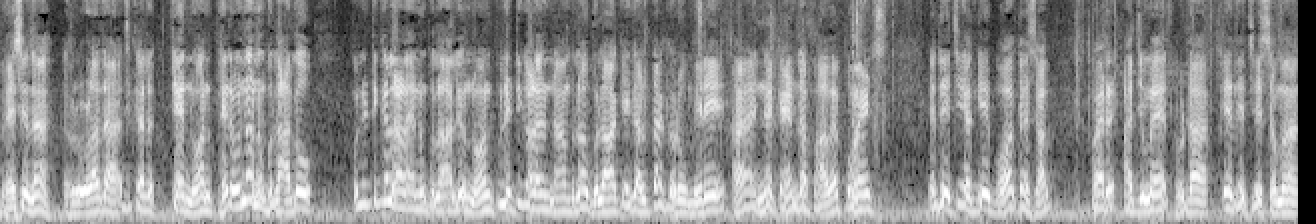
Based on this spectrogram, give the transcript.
ਵੈਸੇ ਤਾਂ ਰੋਲਾ ਦਾ ਅੱਜ ਕੱਲ ਚਾਹੇ ਨੌਨ ਫਿਰ ਉਹਨਾਂ ਨੂੰ ਬੁਲਾ ਲਓ ਪੋਲੀਟੀਕਲ ਵਾਲਿਆਂ ਨੂੰ ਬੁਲਾ ਲਿਓ ਨੌਨ ਪੋਲੀਟੀਕਲ ਵਾਲਿਆਂ ਨੂੰ ਨਾ ਬੁਲਾਓ, ਬੁਲਾ ਕੇ ਗੱਲ ਤਾਂ ਕਰੋ। ਮੇਰੇ ਆ ਇਹਨੇ ਕਹਿਣ ਦਾ ਭਾਵ ਹੈ ਪੁਆਇੰਟਸ ਇਹਦੇ 'ਚ ਅੱਗੇ ਬਹੁਤ ਹੈ ਸਭ, ਪਰ ਅੱਜ ਮੈਂ ਤੁਹਾਡਾ ਇਹਦੇ 'ਚ ਸਮਾਂ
